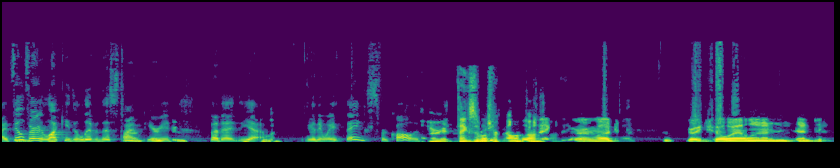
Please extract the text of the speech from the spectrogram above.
I feel very lucky to live in this time period, but uh, yeah. Anyway, thanks for calling. All right. Thanks so much for calling, Ron. Thank you very much. Great show, Alan, and, and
